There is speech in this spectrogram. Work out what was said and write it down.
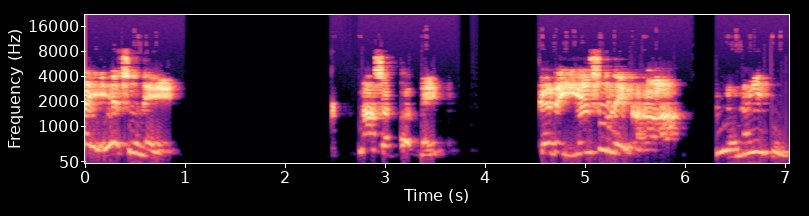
है यीशु ने नासक पद में कहते यीशु ने कहा, मैं नहीं हूँ।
